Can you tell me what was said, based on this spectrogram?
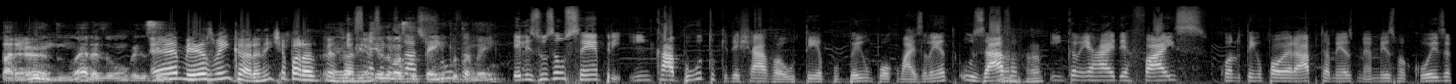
parando, não era alguma coisa assim? É mesmo, hein, cara? Eu nem tinha parado pra pensar É, nisso. tinha negócio do tempo chuva, também. Eles usam sempre em Kabuto, que deixava o tempo bem um pouco mais lento, usava Aham. em Kamen Rider faz quando tem o power up tá mesmo, é a mesma coisa.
